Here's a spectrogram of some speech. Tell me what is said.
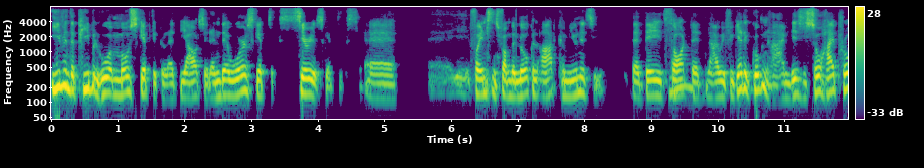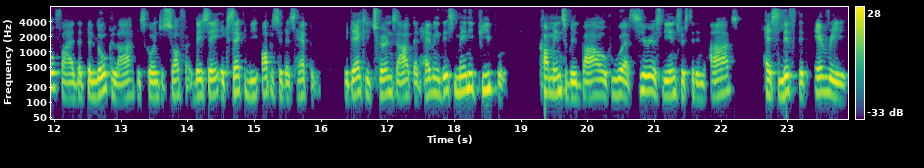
Even the people who were most skeptical at the outset, and there were skeptics, serious skeptics. Uh, uh, for instance, from the local art community, that they thought mm. that now if you get a Guggenheim, this is so high profile that the local art is going to suffer. They say exactly the opposite has happened. It actually turns out that having this many people come into Bilbao who are seriously interested in art has lifted every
